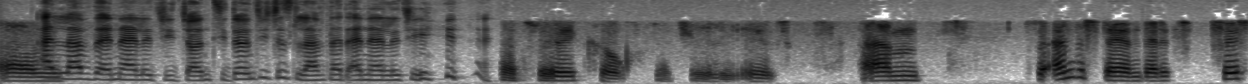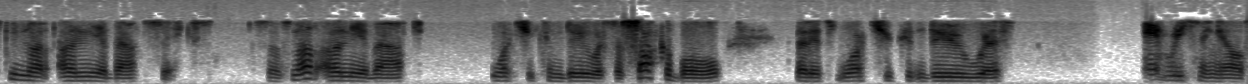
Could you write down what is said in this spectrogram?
Um, I love the analogy, Jonty. Don't you just love that analogy? that's very cool. It really is. Um, so understand that it's firstly not only about sex. So it's not only about what you can do with a soccer ball, but it's what you can do with everything else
